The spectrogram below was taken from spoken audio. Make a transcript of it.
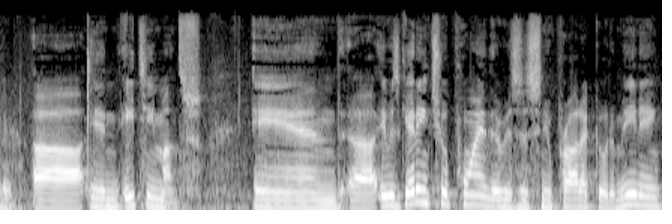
yep. uh, in 18 months. And uh, it was getting to a point, there was this new product, GoToMeeting.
